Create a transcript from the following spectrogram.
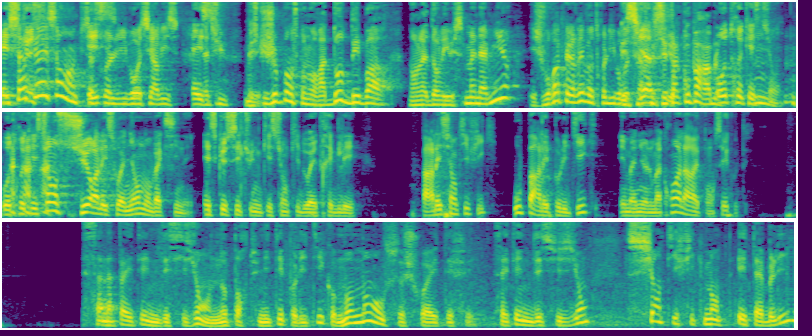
Et c'est intéressant que ce soit le libre service là-dessus. Parce que je pense qu'on aura d'autres débats dans, la- dans les semaines à venir et je vous rappellerai votre libre service. c'est c'est incomparable. Autre question. Autre question sur les soignants non vaccinés. Est-ce que c'est une question qui doit être réglée par les scientifiques ou par les politiques Emmanuel Macron a la réponse. Écoutez. Ça n'a pas été une décision en opportunité politique au moment où ce choix a été fait. Ça a été une décision scientifiquement établie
